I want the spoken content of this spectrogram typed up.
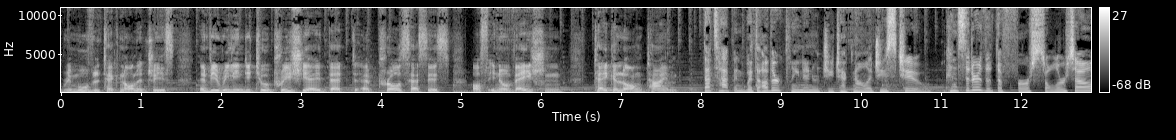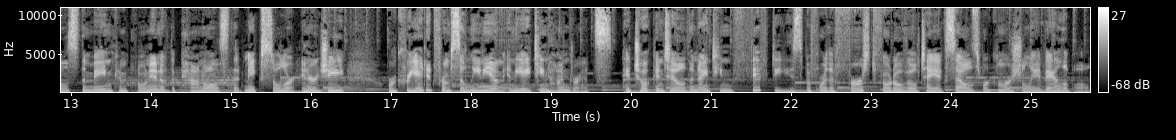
removal technologies. And we really need to appreciate that uh, processes of innovation take a long time. That's happened with other clean energy technologies too. Consider that the first solar cells, the main component of the panels that make solar energy, were created from selenium in the 1800s. It took until the 1950s before the first photovoltaic cells were commercially available.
